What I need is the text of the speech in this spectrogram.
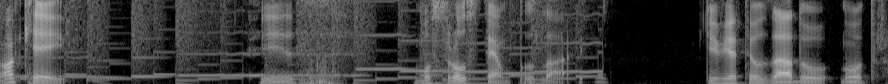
ok. Fiz. Mostrou os templos lá. Devia ter usado no outro.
